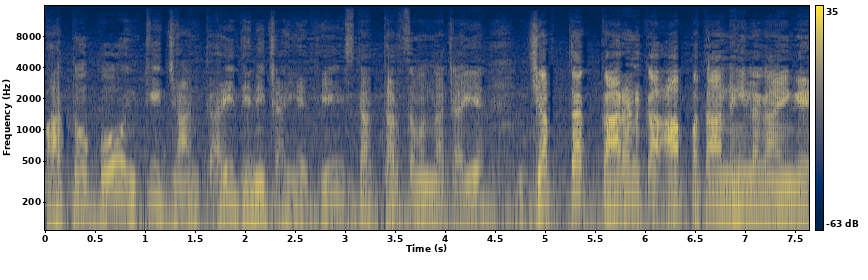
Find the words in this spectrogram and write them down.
बातों को इनकी जानकारी देनी चाहिए थी, इसका दर्द समझना चाहिए। जब तक कारण का आप पता नहीं लगाएँगे,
